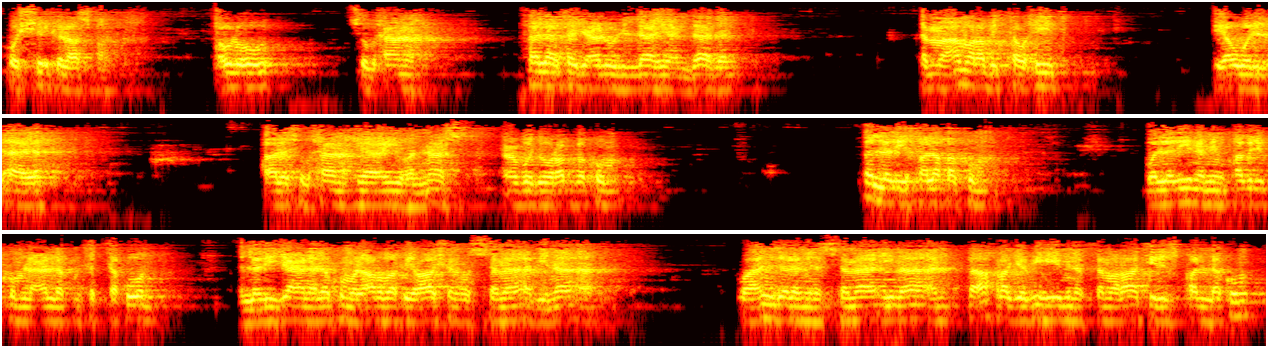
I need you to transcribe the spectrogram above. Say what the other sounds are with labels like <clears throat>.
والشرك الأصغر. قوله سبحانه فلا تجعلوا لله أندادا. لما أمر بالتوحيد في أول الآية قال سبحانه يا أيها الناس اعبدوا ربكم الذي خلقكم والذين من قبلكم لعلكم تتقون الذي جعل لكم الأرض فراشا والسماء بناء وأنزل من السماء ماء فأخرج به من الثمرات رزقا لكم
